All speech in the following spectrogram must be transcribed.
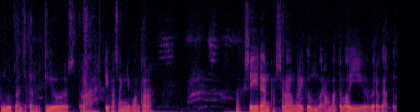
Tunggu kelanjutan video setelah dipasang di motor terima kasih dan assalamualaikum warahmatullahi wabarakatuh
